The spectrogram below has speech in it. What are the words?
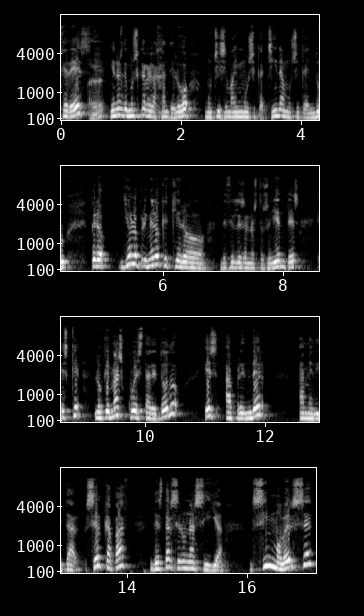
CDs eh. llenos de música relajante. Y luego muchísima, hay música china, música hindú. Pero yo lo primero que quiero decirles a nuestros oyentes es que lo que más cuesta de todo es aprender a meditar, ser capaz de estarse en una silla sin moverse,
